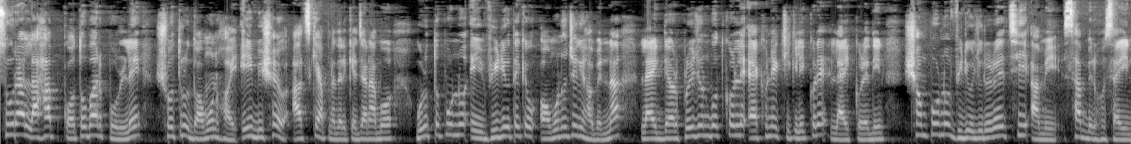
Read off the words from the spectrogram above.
সুরা লাহাব কতবার পড়লে শত্রু দমন হয়? এই বিষয়েও আজকে আপনাদেরকে জানাব। গুরুত্বপূর্ণ এই ভিডিওতে কেউ অমনোযোগী হবেন না, লাইক দেওয়ার প্রয়োজন বোধ করলে এখন একটি ক্লিক করে লাইক করে দিন। সম্পূর্ণ ভিডিও জুড়ে রয়েছি আমি সাব্বির হোসাইন।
